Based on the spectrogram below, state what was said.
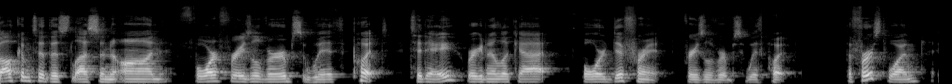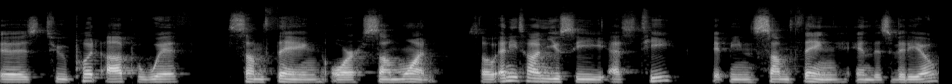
welcome to this lesson on four phrasal verbs with put. Today, we're going to look at four different phrasal verbs with put. The first one is to put up with something or someone. So anytime you see ST, it means something in this video,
